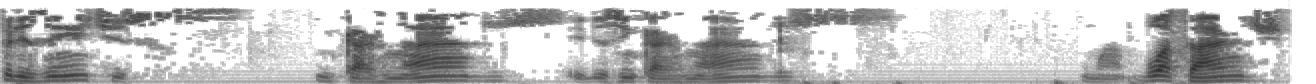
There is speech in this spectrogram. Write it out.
presentes, encarnados e desencarnados, uma boa tarde.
